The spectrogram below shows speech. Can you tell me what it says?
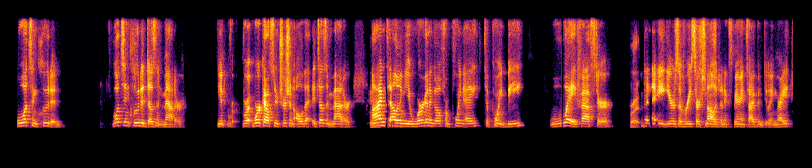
well, what's included? What's included doesn't matter. You know, r- workouts, nutrition, all that, it doesn't matter. Mm-hmm. I'm telling you, we're going to go from point A to point B way faster right. than the eight years of research, knowledge, and experience I've been doing. Right.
